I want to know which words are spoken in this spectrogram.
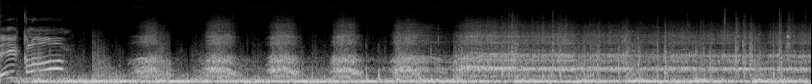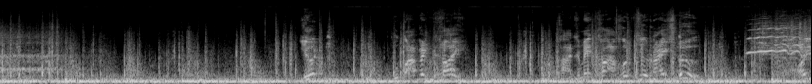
ตีกลองหยุดผู้บาเป็นใคร ข้าจะไม่ฆ่าคนที่ไร้ชื่อเฮ้ย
